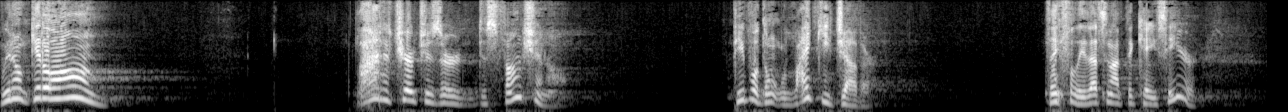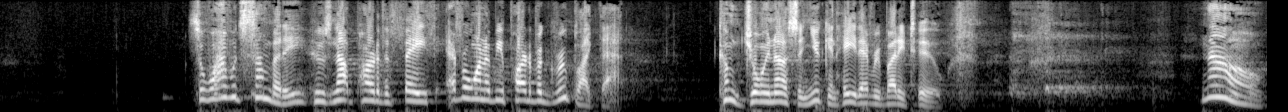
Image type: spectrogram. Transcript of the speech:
We don't get along. A lot of churches are dysfunctional. People don't like each other. Thankfully, that's not the case here. So, why would somebody who's not part of the faith ever want to be part of a group like that? Come join us and you can hate everybody too. No.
